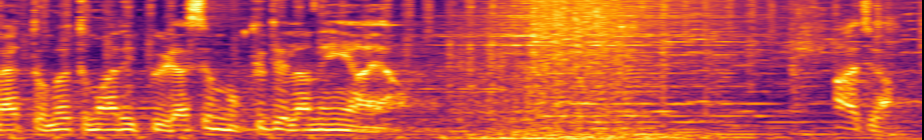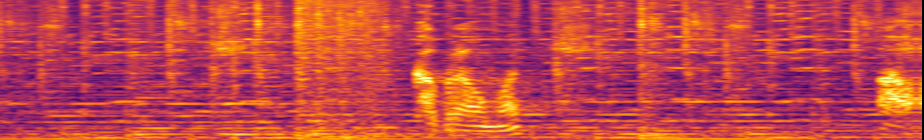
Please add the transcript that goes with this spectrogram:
मैं तुम्हें तुम्हारी पीड़ा से मुक्ति दिलाने ही आया आ जाओ। घबराओ मत। आओ।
